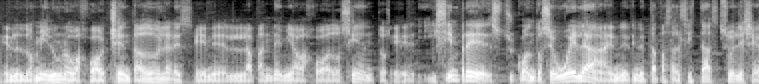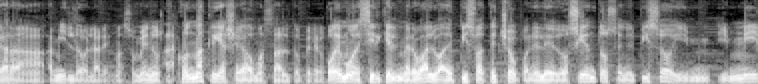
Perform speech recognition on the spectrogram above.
En el 2001 bajó a 80 dólares, en la pandemia bajó a 200. Eh, y siempre cuando se vuela en, etapas alcistas suele llegar a, 1000 dólares más o menos. Ah, con Macri ha llegado más alto, pero podemos decir que el Merval va de piso a techo, ponerle 200 en el piso y, y 1000,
